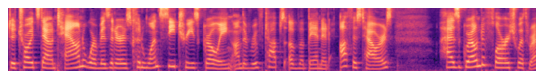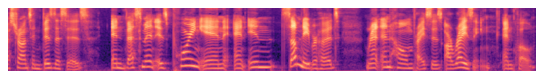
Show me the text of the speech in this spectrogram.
Detroit's downtown, where visitors could once see trees growing on the rooftops of abandoned office towers, has grown to flourish with restaurants and businesses. Investment is pouring in, and in some neighborhoods, rent and home prices are rising, end quote,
